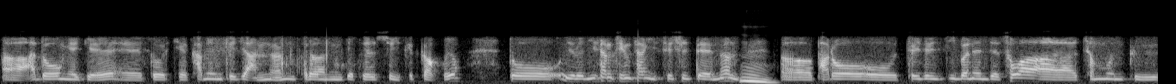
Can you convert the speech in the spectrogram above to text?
아, 아동에게 에, 또 이렇게 감염이 되지 않는 그런 게 될 수 있을 것 같고요. 또 이런 이상 증상이 있으실 때는 음. 어, 바로 저희들이 이번에 이제 소아 전문 그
